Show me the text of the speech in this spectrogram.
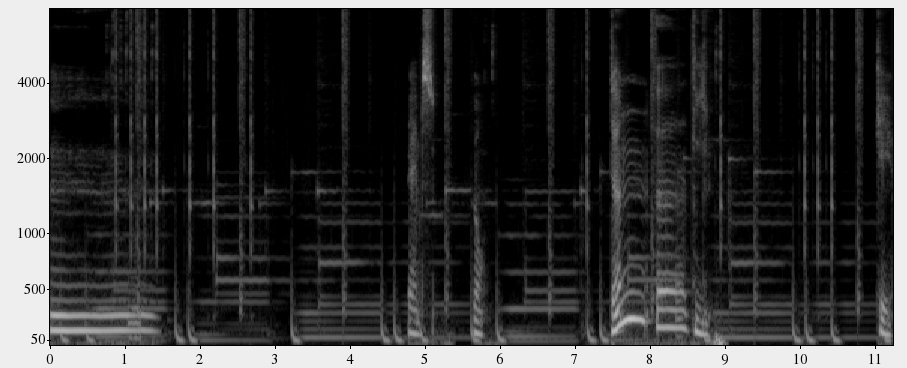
Hm. Bams. So. Dann, äh, die. Okay.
